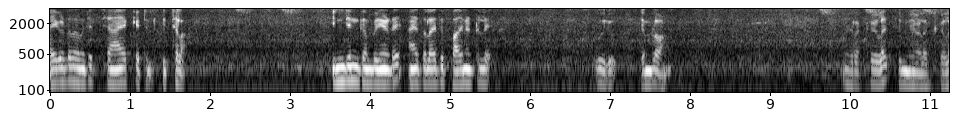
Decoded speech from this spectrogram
കൈകൊണ്ട് നിർമ്മിച്ച ചായക്കെറ്റിൽ പിച്ചള. ഇന്ത്യൻ കമ്പനിയുടെ ആയിരത്തി തൊള്ളായിരത്തി പതിനെട്ടിലെ ഒരു എംബ്ലമാണ്. വിളക്കുകൾ ചിമ്മി വിളക്കുകൾ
